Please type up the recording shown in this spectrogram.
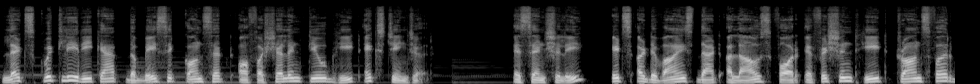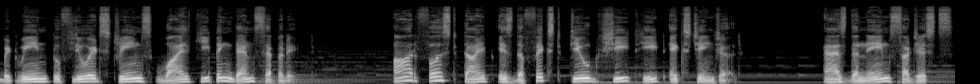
let's quickly recap the basic concept of a shell and tube heat exchanger. Essentially, it's a device that allows for efficient heat transfer between two fluid streams while keeping them separate. Our first type is the fixed tube sheet heat exchanger. As the name suggests,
